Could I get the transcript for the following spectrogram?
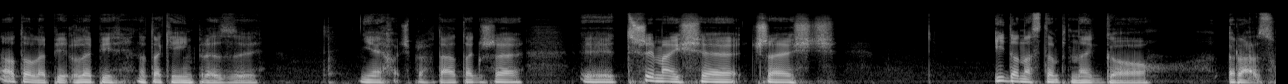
no to lepiej, lepiej na takie imprezy nie chodź, prawda? Także yy, trzymaj się, cześć i do następnego razu.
